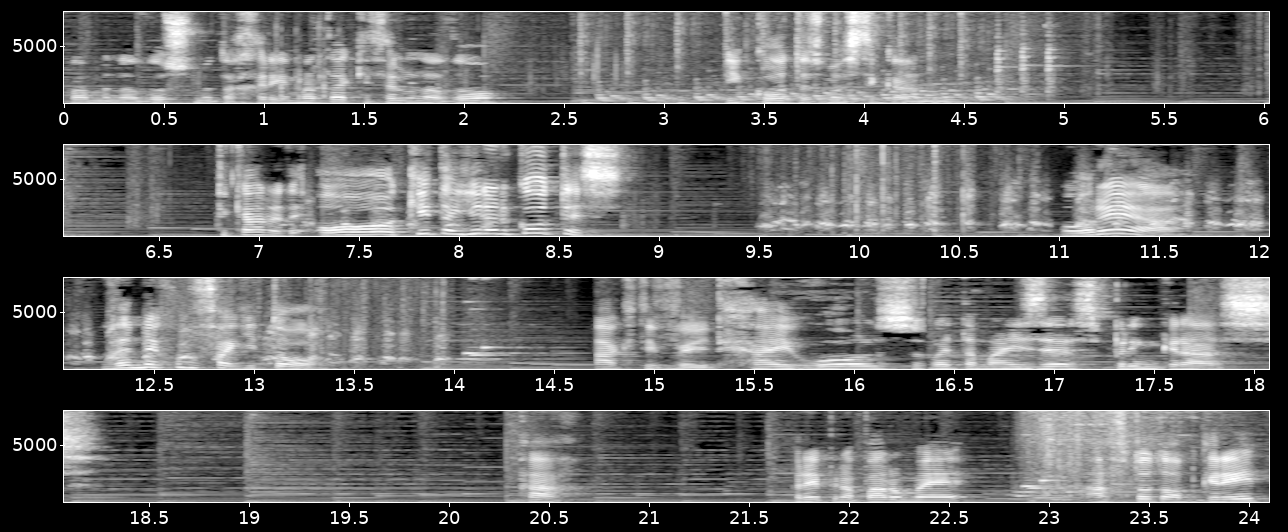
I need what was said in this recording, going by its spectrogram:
Πάμε να δώσουμε τα χρήματα και θέλω να δω οι κότες μας τι κάνουν. Τι κάνετε; Ω, κοίτα γίνανε κότες. Ωραία. Δεν έχουν φαγητό. Activate. High walls. Vitamizer. Spring grass. Χα. Πρέπει να πάρουμε αυτό το upgrade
